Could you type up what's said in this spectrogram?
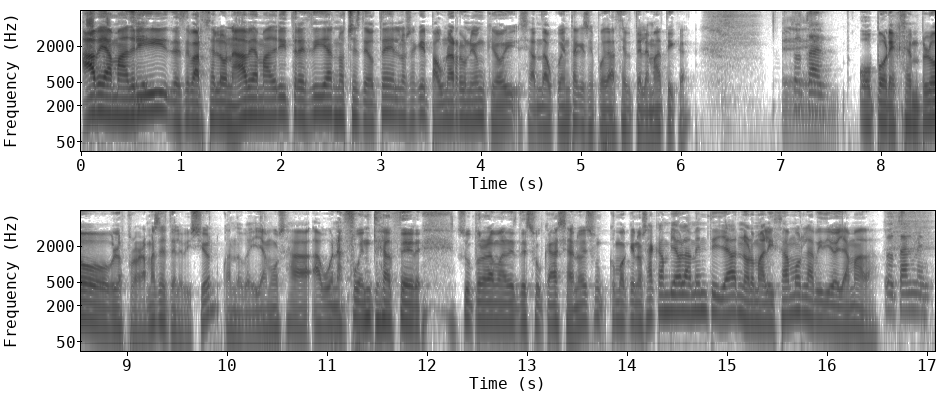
AVE a Madrid desde Barcelona, AVE a Madrid tres días, noches de hotel, no sé qué, para una reunión que hoy se han dado cuenta que se puede hacer telemática. Total. Eh, o, por ejemplo, los programas de televisión, cuando veíamos a, Buena Fuente hacer su programa desde su casa, ¿no? Es como que nos ha cambiado la mente y ya normalizamos la videollamada. Totalmente.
